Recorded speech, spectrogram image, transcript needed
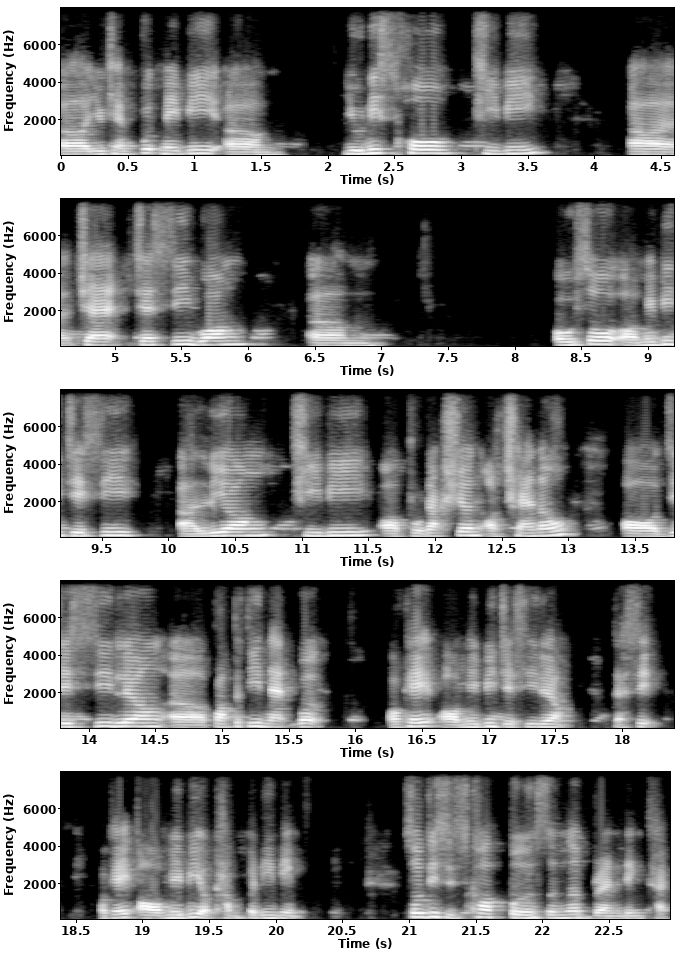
Uh, you can put maybe um, Eunice Ho TV, uh, Je Jesse Wong, um, also, or maybe JC uh, Leong TV or production or channel, or JC Leong uh, property network, okay, or maybe JC Leong, that's it, okay, or maybe your company name. So this is called personal branding type.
